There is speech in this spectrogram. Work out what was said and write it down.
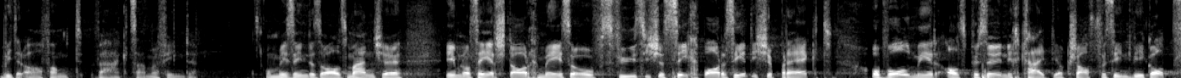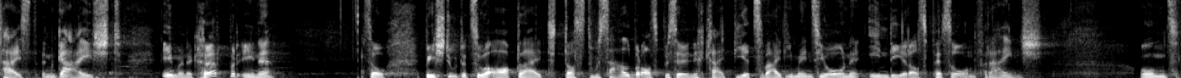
wieder anfängt, Weg zusammenfinden. Und wir sind so als Menschen immer noch sehr stark mehr so aufs physische, sichtbare, irdische prägt, obwohl wir als Persönlichkeit ja geschaffen sind wie Gott, das heißt ein Geist in einem Körper inne. So bist du dazu angelegt, dass du selber als Persönlichkeit die zwei Dimensionen in dir als Person vereinst. Und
